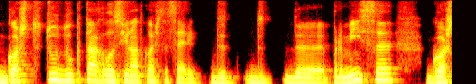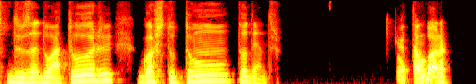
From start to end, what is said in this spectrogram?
gosto de tudo o que está relacionado com esta série, de, de, de premissa, gosto do, do, ator, gosto do tom, estou dentro. Então, bora.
